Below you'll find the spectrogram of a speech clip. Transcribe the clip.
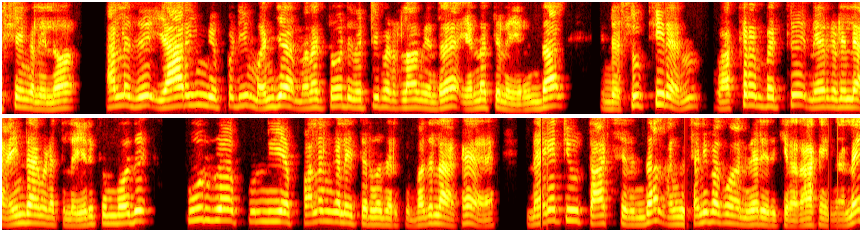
விஷயங்களிலோ அல்லது யாரையும் எப்படியும் மஞ்ச மனத்தோடு வெற்றி பெறலாம் என்ற எண்ணத்தில் இருந்தால் இந்த சுக்கிரன் வக்கரம் பெற்று நேர்களில் ஐந்தாம் இடத்துல இருக்கும்போது பூர்வ புண்ணிய பலன்களை தருவதற்கு பதிலாக நெகட்டிவ் தாட்ஸ் இருந்தால் அங்கு சனி பகவான் வேறு இருக்கிறார். ஆகையினாலே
